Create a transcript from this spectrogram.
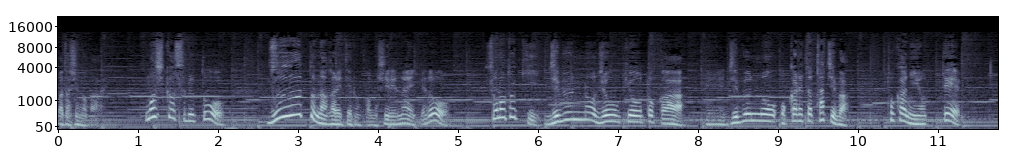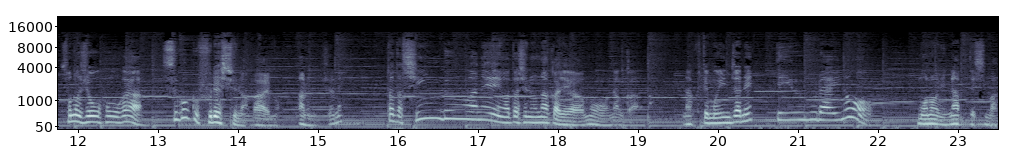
私の場合。もしかすると、ずーっと流れてるかもしれないけど、その時、自分の状況とか、え、自分の置かれた立場とかによって、その情報がすごくフレッシュな場合もあるんですよね。ただ新聞はね、私の中ではもうなんか、なくてもいいんじゃねっていうぐらいのものになってしまっ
